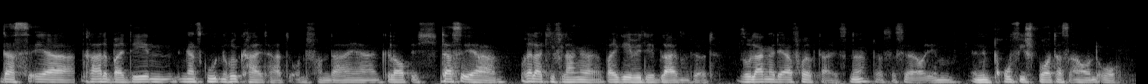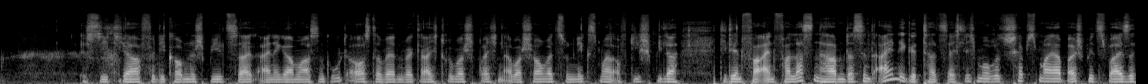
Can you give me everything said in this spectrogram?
dass er gerade bei denen einen ganz guten Rückhalt hat und von daher glaube ich, dass er relativ lange bei GWD bleiben wird, solange der Erfolg da ist. Ne? Das ist ja eben in dem Profisport das A und O. Es sieht ja für die kommende Spielzeit einigermaßen gut aus, da werden wir gleich drüber sprechen, aber schauen wir zunächst mal auf die Spieler, die den Verein verlassen haben. Das sind einige tatsächlich. Moritz Schepsmeier beispielsweise,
